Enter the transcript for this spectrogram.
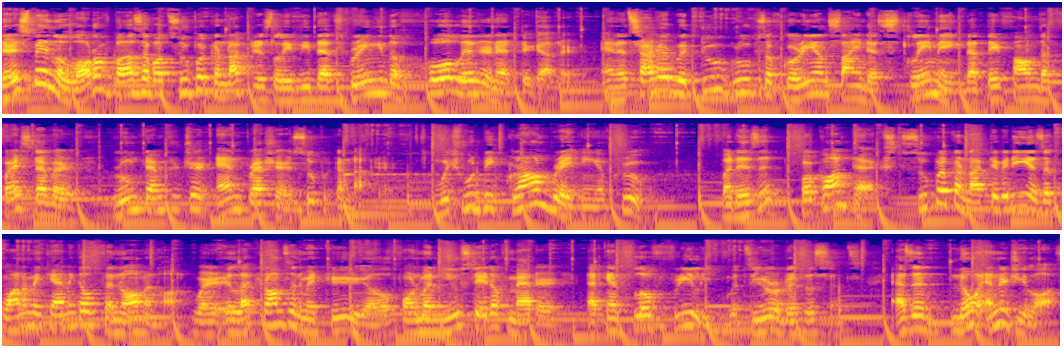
There's been a lot of buzz about superconductors lately that's bringing the whole internet together. And it started with two groups of Korean scientists claiming that they found the first ever room temperature and pressure superconductor, which would be groundbreaking if true. But is it? For context, superconductivity is a quantum mechanical phenomenon where electrons in material form a new state of matter that can flow freely with zero resistance, as in no energy loss.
